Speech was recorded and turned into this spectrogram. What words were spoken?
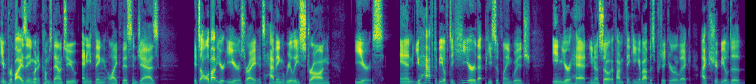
improvising, when it comes down to anything like this in jazz, it's all about your ears, right? It's having really strong ears and you have to be able to hear that piece of language in your head you know? So if i'm thinking about this particular lick i should be able to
